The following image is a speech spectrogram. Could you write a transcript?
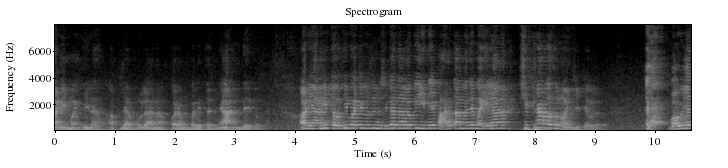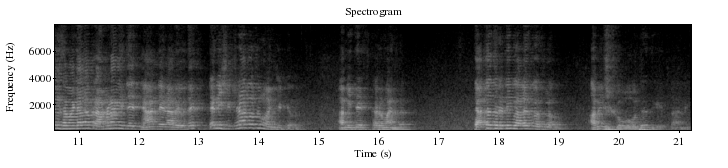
आणि महिला आपल्या मुलांना परंपरेचं ज्ञान देत होत्या. आणि आम्ही चौथी पाचवीपासून शिकत आलो की इथे भारतामध्ये महिलांना शिक्षणापासून वंचित ठेवलं. बहुजन समाजाला ब्राह्मणाने जे ज्ञान देणारे होते त्यांनी शिक्षणापासून वंचित ठेवलं. आम्ही तेच खरं मानलं. त्यातच रती घालत बसलो. आम्ही शोधच घेतला नाही.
